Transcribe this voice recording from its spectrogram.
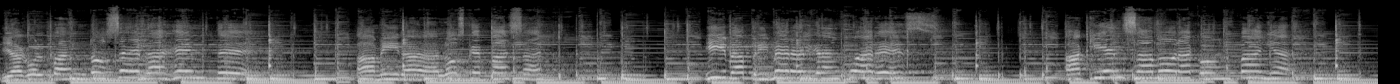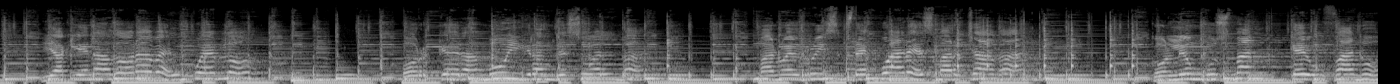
y agolpándose la gente a mirar a los que pasan. Iba primero el gran Juárez, a quien Zamora acompaña y a quien adoraba el pueblo, porque era muy grande su alma. Manuel Ruiz de Juárez marchaba con León Guzmán que ufano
